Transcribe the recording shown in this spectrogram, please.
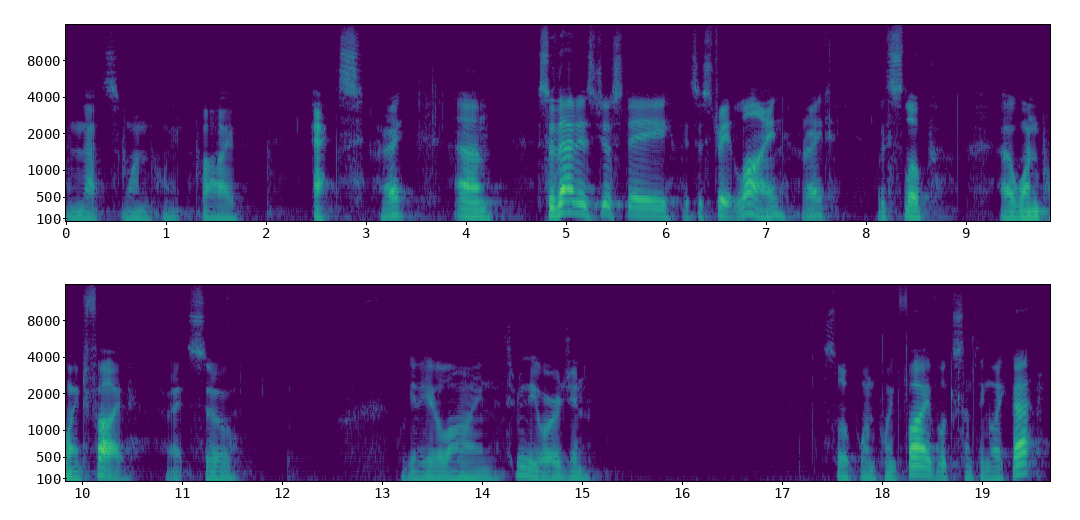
and that's 1.5x, right? Um, so that is just a, it's a straight line, right, with slope uh, 1.5, right? So we're going to get a line through the origin. Slope 1.5 looks something like that.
